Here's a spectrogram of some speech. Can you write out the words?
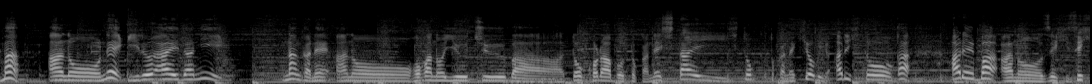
まああのねいる間になんかねあのー他の YouTuber とコラボとかねしたい人とかね興味がある人があればあのーぜひぜひ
